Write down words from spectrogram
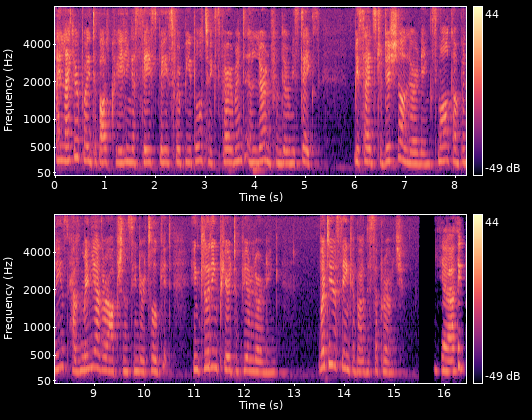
I like your point about creating a safe space for people to experiment and learn from their mistakes. Besides traditional learning, small companies have many other options in their toolkit, including peer to peer learning. What do you think about this approach? Yeah, I think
